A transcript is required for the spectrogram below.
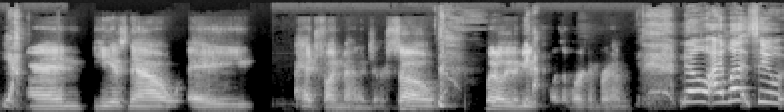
Yeah. and he is now a hedge fund manager. So clearly, the music wasn't working for him. No, I love so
